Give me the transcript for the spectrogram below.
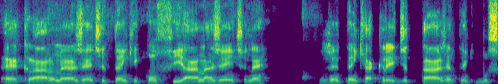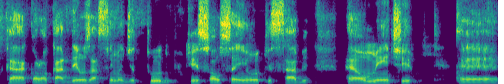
É claro, né? A gente tem que confiar na gente, né? A gente tem que acreditar, a gente tem que buscar colocar Deus acima de tudo, porque só o Senhor que sabe realmente é,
